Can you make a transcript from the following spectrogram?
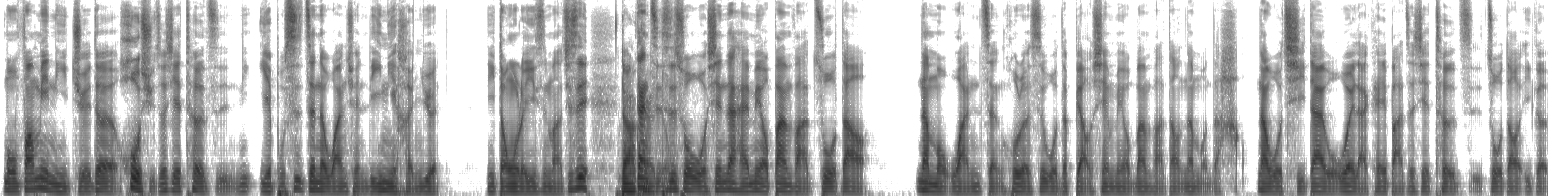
某方面你觉得或许这些特质你也不是真的完全离你很远，你懂我的意思吗？就是，但只是说我现在还没有办法做到。那么完整，或者是我的表现没有办法到那么的好，那我期待我未来可以把这些特质做到一个，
